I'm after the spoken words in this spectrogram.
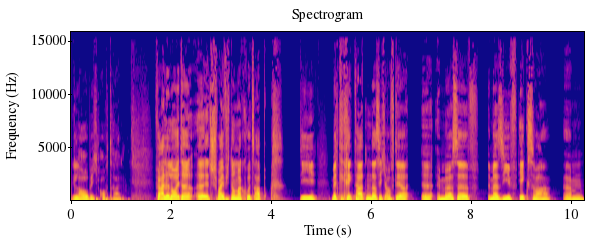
glaube ich auch dran. Für alle Leute, äh, jetzt schweife ich nochmal kurz ab, die mitgekriegt hatten, dass ich auf der äh, Immersive, Immersive X war, ähm,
